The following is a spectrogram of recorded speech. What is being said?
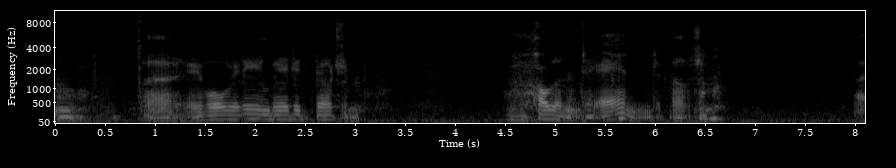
Oh. Uh, they've already invaded Belgium. Holland and Belgium. Uh,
